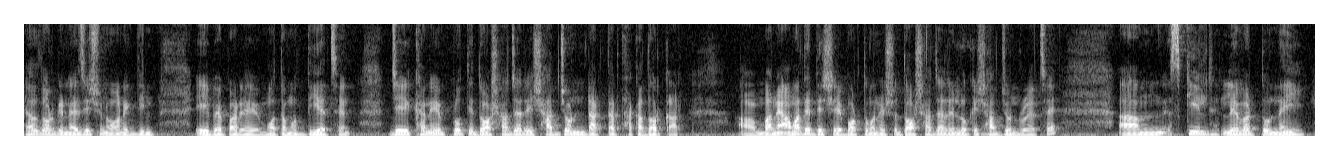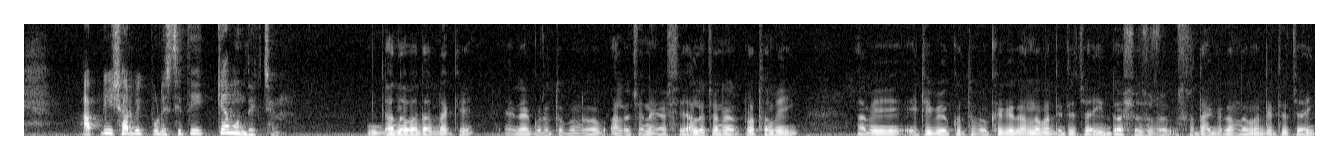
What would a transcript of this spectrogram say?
হেলথ অর্গানাইজেশনও অনেকদিন এই ব্যাপারে মতামত দিয়েছেন যে এখানে প্রতি দশ হাজারে সাতজন ডাক্তার থাকা দরকার। মানে আমাদের দেশে বর্তমানে দশ হাজারের লোকে সাতজন রয়েছে। স্কিল্ড লেবার তো নেই। আপনি সার্বিক পরিস্থিতি কেমন দেখছেন? ধন্যবাদ আপনাকে। এটা গুরুত্বপূর্ণ আলোচনায় আসে। আলোচনার প্রথমেই আমি ইটিভি কর্তৃপক্ষকে ধন্যবাদ দিতে চাই দর্শক শ্রো- শ্রোতাকে ধন্যবাদ দিতে চাই।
